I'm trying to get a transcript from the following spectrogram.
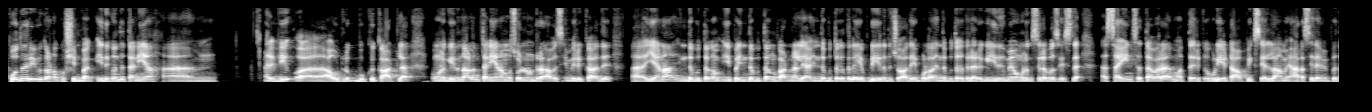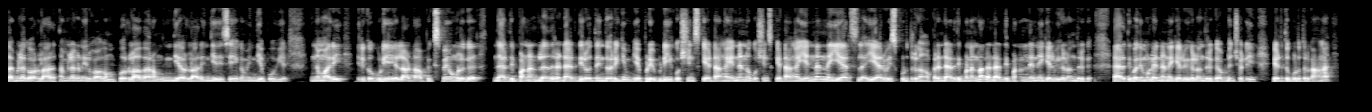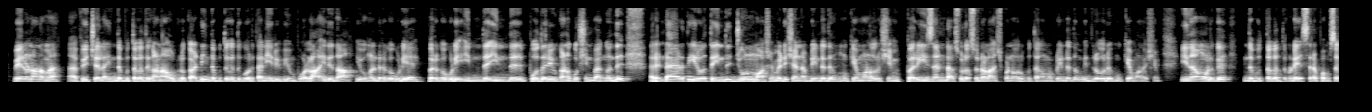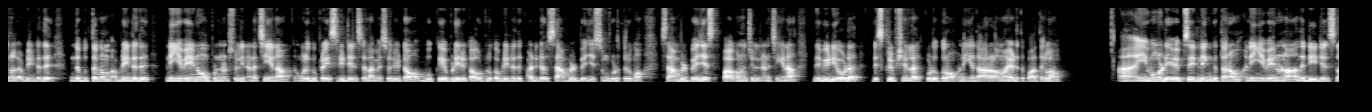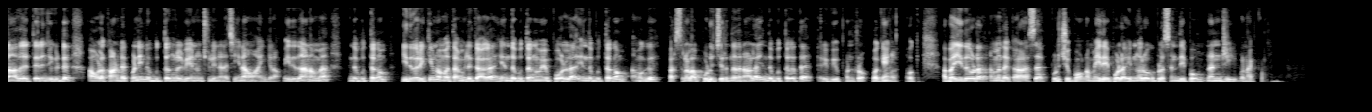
பொது அறிவுக்கான கொஷின் பேங்க் இதுக்கு வந்து தனியாக ரிவ்யூ அவுட்லுக் புக்கு காட்டல. உங்களுக்கு இருந்தாலும் தனியாக நம்ம சொல்லணுன்ற அவசியம் இருக்காது. Uh, ஏன்னா இந்த புத்தகம் இப்போ இந்த புத்தகம் காட்டணும் இல்லையா? இந்த புத்தகத்தில் எப்படி இருந்துச்சோ அதே போல தான் இந்த புத்தகத்தில் இருக்குது இதுவுமே உங்களுக்கு சிலபஸ் வைஸில் சயின்ஸை தவிர மற்ற இருக்கக்கூடிய டாபிக்ஸ் எல்லாமே அரசியலமைப்பு தமிழக வரலாறு தமிழக நிர்வாகம் பொருளாதாரம் இந்திய வரலாறு இந்திய தேசியகம் இந்திய புவியியல் இந்த மாதிரி இருக்கக்கூடிய எல்லா டாபிக்ஸுமே உங்களுக்கு ரெண்டாயிரத்தி பன்னெண்டுலேருந்து ரெண்டாயிரத்தி இருபத்தைந்து வரைக்கும் எப்படி எப்படி கொஷின்ஸ் கேட்டாங்க என்னென்ன கொஷின்ஸ் கேட்டாங்க என்னென்ன இயர்ஸில் இயர் வைஸ் கொடுத்துருக்காங்க. இப்போ ரெண்டாயிரத்தி பன்னெண்டுனா ரெண்டாயிரத்தி பன்னெண்டில் என்ன கேள்விகள் வந்திருக்கு? ரெண்டாயிரத்தி பதிமூணில் என்னென்ன கேள்விகள் வந்திருக்கு அப்படின்னு சொல்லி எடுத்து கொடுத்துருக்காங்க. வேணும்னா நம்ம ஃபியூச்சரில் இந்த புத்தகத்துக்கான அவுட்லுக் காட்டி இந்த புத்தகத்துக்கு ஒரு தனி ரிவ்யூ போடலாம். இதுதான் இவங்கள்ட்ட இருக்கக்கூடிய இப்போ இருக்கக்கூடிய இந்த இந்த பொது அறிவுக்கான கொஷின் பேங்க் வந்து ரெண்டாயிரத்தி இருபத்தைந்து ஜூன் மாதம் எடிஷன் அப்படின்றது முக்கியமான ஒரு விஷயம். இப்போ ரீசெண்டாக சுட சுட லான்ச் பண்ண ஒரு புத்தகம் அப்படின்றதும் இதில் ஒரு முக்கியமான விஷயம். இதுதான் உங்களுக்கு இந்த புத்தகத்தினுடைய சிறப்பம்சங்கள் அப்படின்றது. இந்த புத்தகம் அப்படின்றது நீங்கள் வேணும் அப்படின்னு சொல்லி நினச்சிங்கன்னா உங்களுக்கு ப்ரைஸ் டீடைல்ஸ் எல்லாமே சொல்லிட்டோம். புக்கு எப்படி இருக்கு அவுட்லுக் அப்படின்றது காட்டிட்டோம் சாம்பிள் பேஜஸும் கொடுத்துருக்கோம். சாம்பிள் பேஜஸ் பார்க்கணும்னு சொல்லி நினச்சிங்கன்னா இந்த வீடியோட டிஸ்கிரிப்ஷனில் கொடுக்குறோம். நீங்கள் தாராளமாக எடுத்து பார்த்துக்கலாம். இவங்களுடைய வெப்சைட் லிங்க் தரோம். நீங்கள் வேணும்னா அந்த டீட்டெயில்ஸ்லாம் அதில் தெரிஞ்சுக்கிட்டு அவங்கள காண்டாக்ட் பண்ணி இந்த புத்தகங்கள் வேணும்னு சொல்லி நினச்சிங்கன்னா வாங்கிக்கலாம். இதுதான் நம்ம இந்த புத்தகம். இது வரைக்கும் நம்ம தமிழுக்காக எந்த புத்தகமே போடல. இந்த புத்தகம் நமக்கு பர்சனலாக பிடிச்சிருந்ததுனால இந்த புத்தகத்தை ரிவ்யூ பண்ணுறோம் ஓகேங்களா ஓகே அப்போ இதோட நம்ம இந்த காசை பிடிச்சிப்போம் நம்ம இதே போல் இன்னொரு வகுப்பில் சந்திப்போம். நன்றி. வணக்கம்.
